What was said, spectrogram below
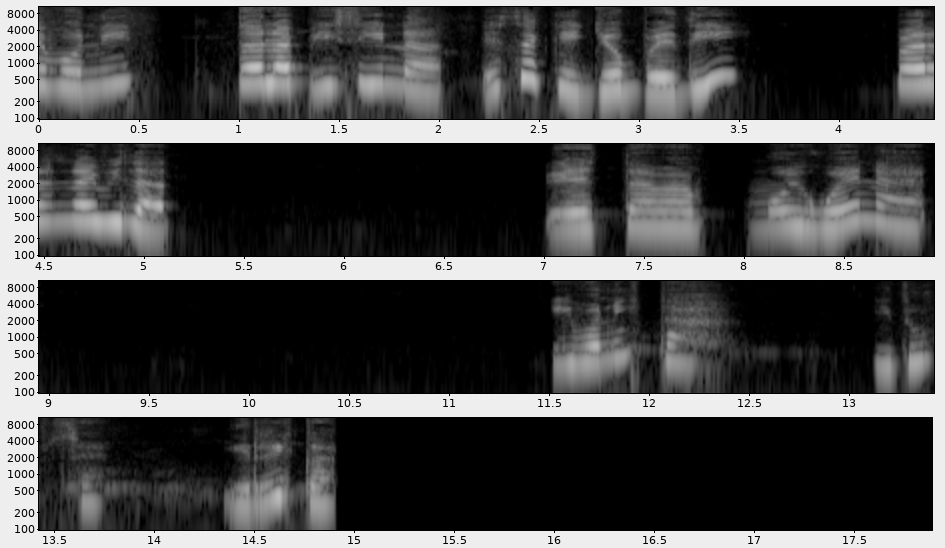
qué bonita la piscina, esa que yo pedí para Navidad. Estaba muy buena y bonita y dulce y rica.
